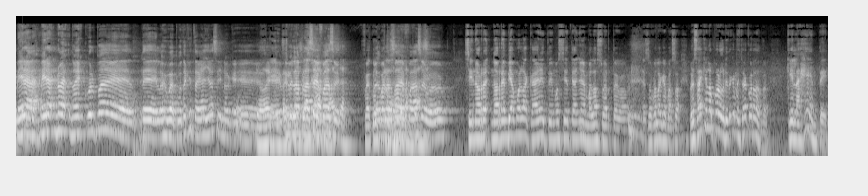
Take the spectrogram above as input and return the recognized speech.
Mira, mira, no, es- no es culpa de, de los hueputas que están allá, sino que Yo, es, eh, la cruzamos plaza de la fase. fue La culpa de plaza de la fase, weón. Si nos, re- nos reenviamos la cadena y tuvimos 7 años de mala suerte, weón. Eso fue lo que pasó. Pero ¿sabes qué es lo peor ahorita que me estoy acordando? Que la gente,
